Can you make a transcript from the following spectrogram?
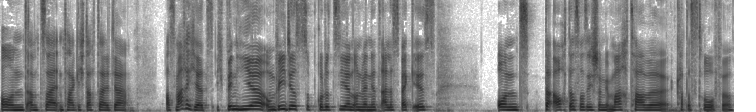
Und am zweiten Tag, ich dachte halt, ja, was mache ich jetzt? Ich bin hier, um Videos zu produzieren und wenn jetzt alles weg ist und da auch das, was ich schon gemacht habe, Katastrophe.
